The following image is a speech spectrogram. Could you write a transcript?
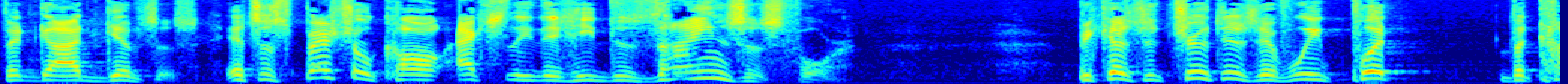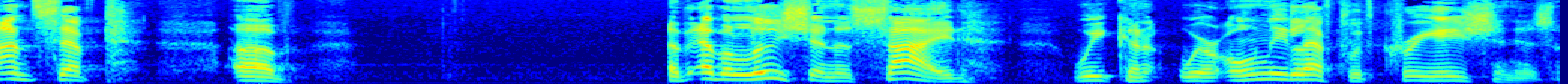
that God gives us. It's a special call, actually, that He designs us for. Because the truth is, if we put the concept of, of evolution aside, we can, we're only left with creationism.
